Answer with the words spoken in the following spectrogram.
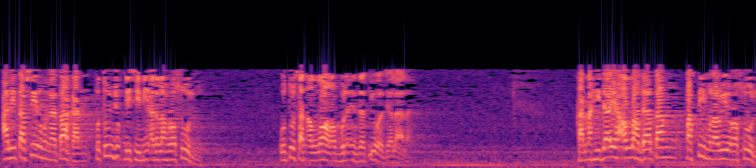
Ahli tafsir mengatakan petunjuk di sini adalah Rasul. Utusan Allah Rabbul Izzati wal Jalalah. Karena hidayah Allah datang pasti melalui Rasul.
